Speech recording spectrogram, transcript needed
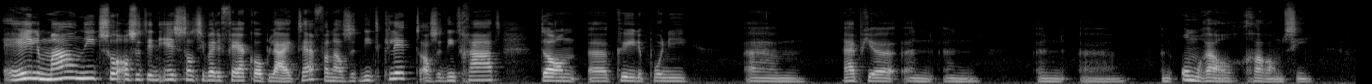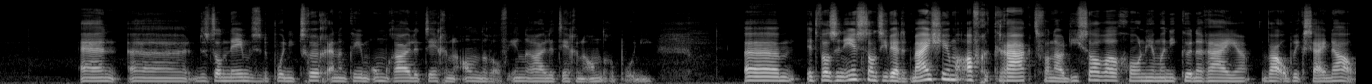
helemaal niet zoals het in eerste instantie bij de verkoop lijkt. Hè? Van als het niet klikt, als het niet gaat, dan kun je de pony, um, heb je een, een, een, een omruilgarantie. En uh, dus dan nemen ze de pony terug en dan kun je hem omruilen tegen een andere of inruilen tegen een andere pony. Um, het was in eerste instantie werd het meisje helemaal afgekraakt. Van nou, die zal wel gewoon helemaal niet kunnen rijden. Waarop ik zei, nou,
